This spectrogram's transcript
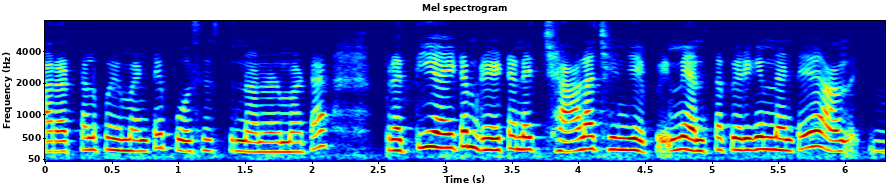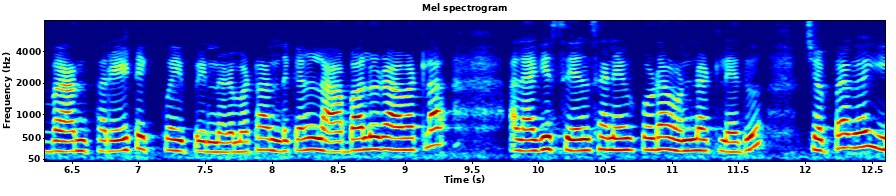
ఆరు పొయ్యమంటే పోయమంటే పోసేస్తున్నాను అనమాట ప్రతి ఐటెం రేట్ అనేది చాలా చేంజ్ అయిపోయింది. ఎంత పెరిగిందంటే అంత రేట్ ఎక్కువైపోయింది అనమాట అందుకని లాభాలు రావట్లా అలాగే సేల్స్ అనేవి కూడా ఉండట్లేదు. చెప్పాగా ఈ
